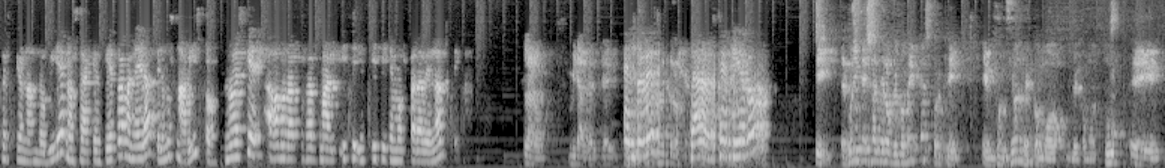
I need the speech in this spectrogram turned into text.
gestionando bien. O sea, que en cierta manera tenemos un aviso. No es que hagamos las cosas mal y, y, tiremos para adelante. Claro, mira, entonces, claro, ese miedo Sí, es muy interesante lo que comentas porque en función de cómo, de cómo tú eh,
